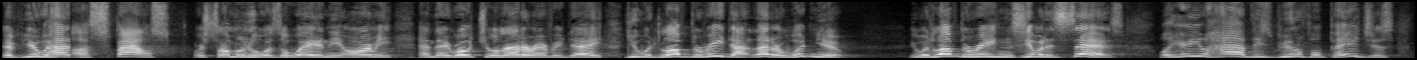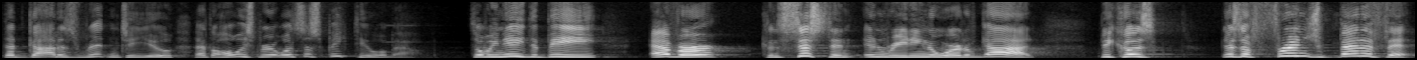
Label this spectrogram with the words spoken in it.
if you had a spouse or someone who was away in the army and they wrote you a letter every day, you would love to read that letter, wouldn't you? You would love to read and see what it says. Well, here you have these beautiful pages that God has written to you that the Holy Spirit wants to speak to you about. So we need to be ever consistent in reading the Word of God because there's a fringe benefit.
